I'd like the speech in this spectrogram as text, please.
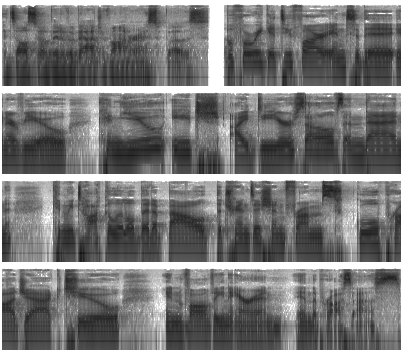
it's also a bit of a badge of honor, I suppose. Before we get too far into the interview, can you each ID yourselves and then can we talk a little bit about the transition from school project to involving Aaron in the process?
